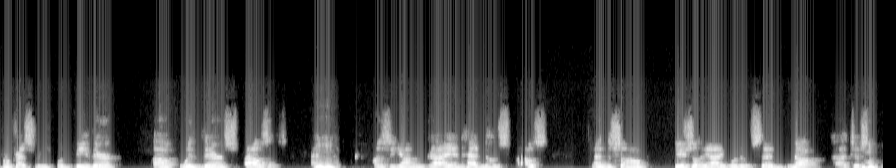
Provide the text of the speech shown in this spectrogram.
professors would be there uh, with their spouses. And mm-hmm. I was a young guy and had no spouse. And so usually I would have said no, I just mm-hmm.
